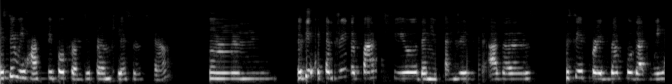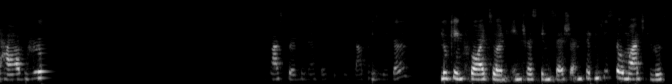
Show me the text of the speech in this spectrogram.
I see we have people from different places here. Um, maybe I can read the first few, then you can read the others. I say, for example, that we have room past webinar session with Lapid leaders. Looking forward to an interesting session. Thank you so much, Ruth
